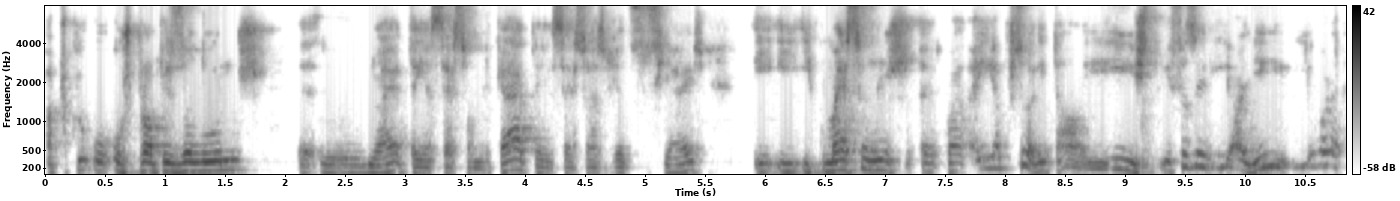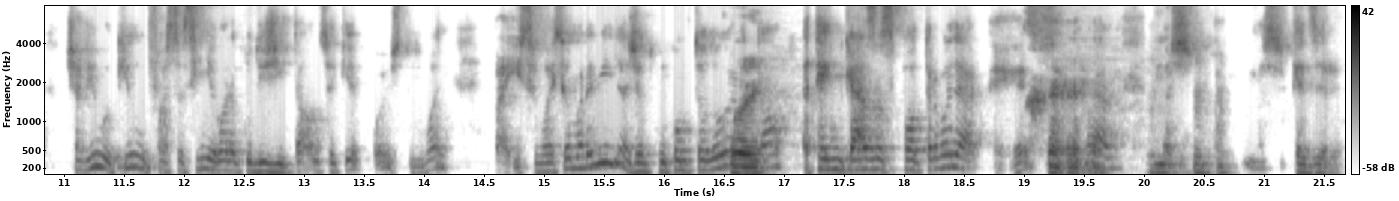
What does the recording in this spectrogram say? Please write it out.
porque os próprios alunos não é? têm acesso ao mercado, têm acesso às redes sociais e, e, e começam-nos a, aí, professor, e tal, e, isto, e fazer, e olha, e, e, agora já viu aquilo, faço assim agora com o digital, não sei o quê, pois, tudo bem. Pá, isso vai ser uma maravilha, a gente com computador Oi. e tal, até em casa se pode trabalhar. É, é verdade. mas, mas quer dizer,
